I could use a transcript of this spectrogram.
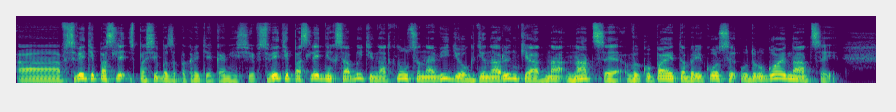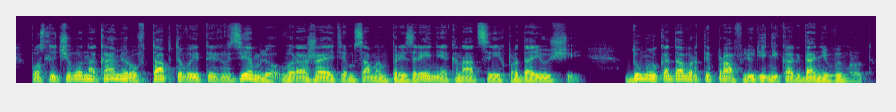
А в свете послед... Спасибо за покрытие комиссии. В свете последних событий наткнулся на видео, где на рынке одна нация выкупает абрикосы у другой нации, после чего на камеру втаптывает их в землю, выражая тем самым презрение к нации их продающей. Думаю, кадавр, ты прав, люди никогда не вымрут.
